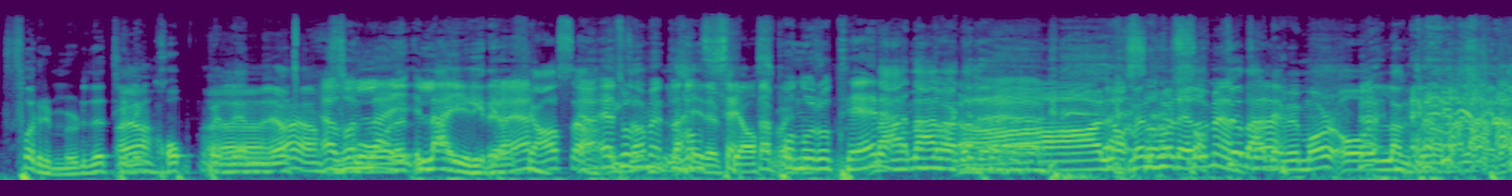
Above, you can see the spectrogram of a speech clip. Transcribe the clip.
former du det til Ja, ja. en kopp eller en ja, ja. Ja, sånn leir, leirgreie. Ja, jeg trodde du mente sånn sett deg på noe roter. Nei, nei, nei, nei, nei, Lasse, Men hun satt jo der. Demi Moore og lagde denne leira,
